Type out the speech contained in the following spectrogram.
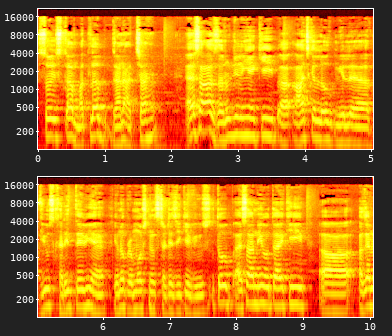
सो इसका मतलब गाना अच्छा है? ऐसा ज़रूरी नहीं है कि आजकल लोग व्यूज़ खरीदते भी हैं यू नो प्रमोशनल स्ट्रेटेजी के व्यूज़ तो ऐसा नहीं होता है कि अगर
